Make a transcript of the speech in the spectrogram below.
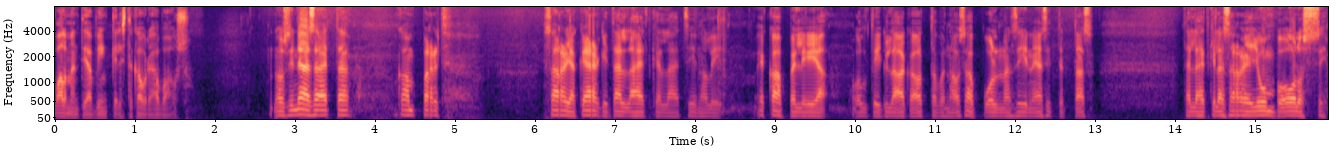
valmentajan vinkkelistä kauden avaus? No sinänsä, että kampparit sarja kärki tällä hetkellä, että siinä oli eka peli ja oltiin kyllä aika ottavana osapuolena siinä ja sitten taas tällä hetkellä sarja Jumbo Olossi,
